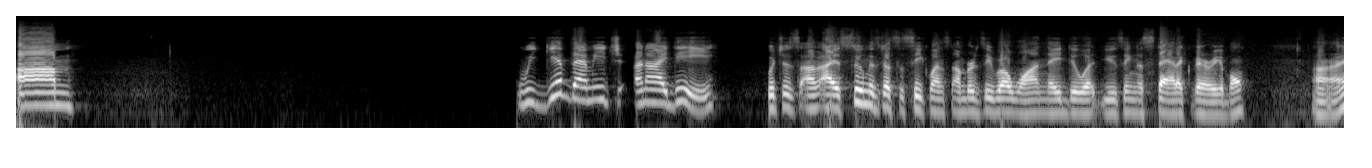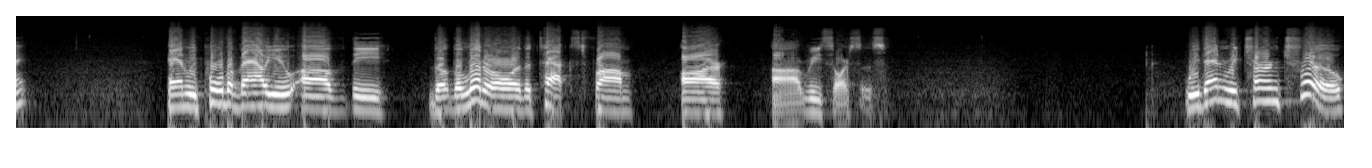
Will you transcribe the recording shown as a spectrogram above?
um, we give them each an ID, which is, I assume is just a sequence number, 0, 1. They do it using the static variable. All right. And we pull the value of the, the, the literal or the text from our uh, resources. We then return true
